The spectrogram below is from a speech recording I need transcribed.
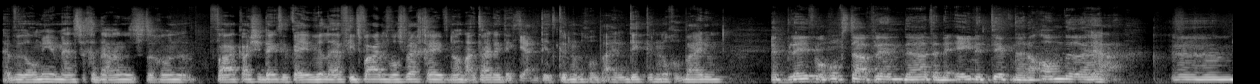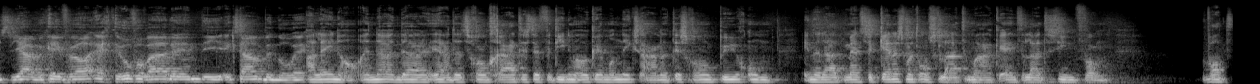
hebben we al meer mensen gedaan. Dus gewoon vaak als je denkt, oké, okay, we willen even iets waardevols weggeven, dan uiteindelijk denk je, ja, dit kunnen we nog wel bij doen, dit kunnen we nog wel bij doen. Het bleef maar opstapelen inderdaad. En de ene tip naar de andere. Ja. Um, dus ja, we geven wel echt heel veel waarde in die examenbundel weg. Alleen al. En daar, daar, ja, dat is gewoon gratis. Daar verdienen we ook helemaal niks aan. Het is gewoon puur om inderdaad mensen kennis met ons te laten maken. En te laten zien van wat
